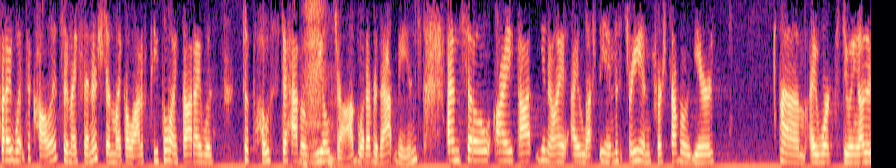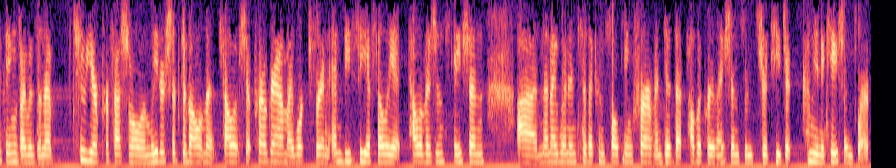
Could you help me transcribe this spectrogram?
but I went to college and I finished. And like a lot of people, I thought I was supposed to have a real job, whatever that means. And so I thought, you know, I, I left the industry, and for several years, um, I worked doing other things. I was in a two year professional and leadership development fellowship program. I worked for an NBC affiliate television station. Uh, and then I went into the consulting firm and did that public relations and strategic communications work.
